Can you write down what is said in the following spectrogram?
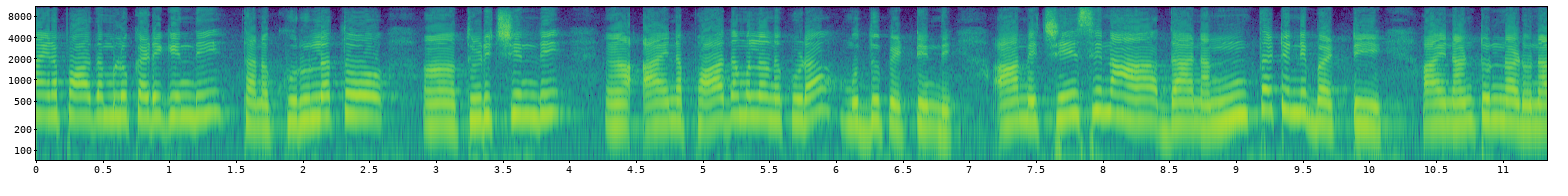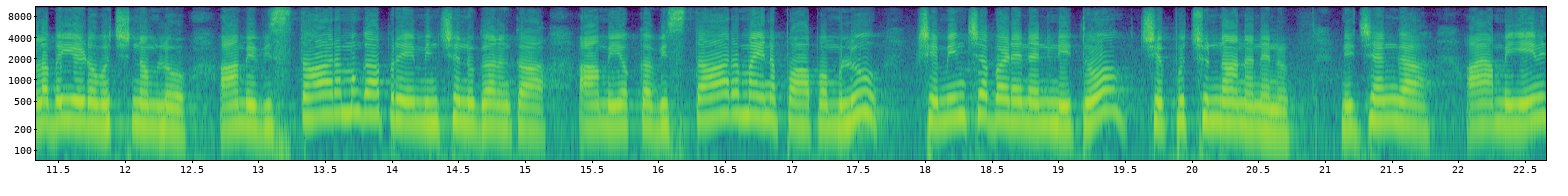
ఆయన పాదములు కడిగింది తన కురులతో తుడిచింది ఆయన పాదములను కూడా ముద్దు పెట్టింది. ఆమె చేసిన దానంతటిని బట్టి ఆయన అంటున్నాడు నలభై ఏడో వచనంలో ఆమె విస్తారముగా ప్రేమించను గనక ఆమె యొక్క విస్తారమైన పాపములు క్షమించబడనని నీతో చెప్పుచున్నాను నేను నిజంగా ఆమె ఏమి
